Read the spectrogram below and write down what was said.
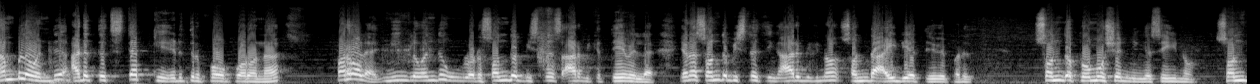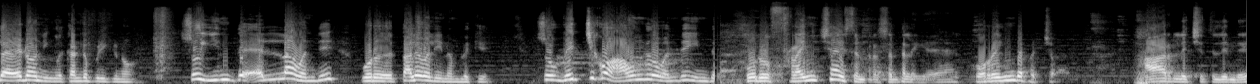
நம்மள வந்து அடுத்த ஸ்டெப்க்கு எடுத்துகிட்டு போக போகிறோன்னா பரவாயில்ல நீங்கள் வந்து உங்களோட சொந்த பிஸ்னஸ் ஆரம்பிக்க தேவையில்லை. ஏன்னா சொந்த பிஸ்னஸ் நீங்கள் ஆரம்பிக்கணும் சொந்த ஐடியா தேவைப்படுது. சொந்த ப்ரொமோஷன் நீங்கள் செய்யணும் சொந்த இடம் நீங்கள் கண்டுபிடிக்கணும். ஸோ இந்த எல்லாம் வந்து ஒரு தலைவலி நம்மளுக்கு. ஸோ வச்சுக்கோ அவங்களும் வந்து இந்த ஒரு ஃப்ரெஞ்சைஸ்ன்ற சந்தலைங்க குறைந்தபட்சம் ஆறு லட்சத்துலேருந்து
